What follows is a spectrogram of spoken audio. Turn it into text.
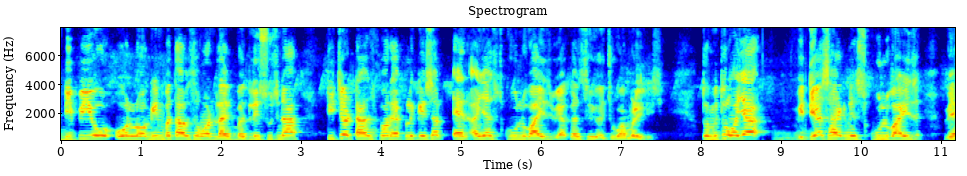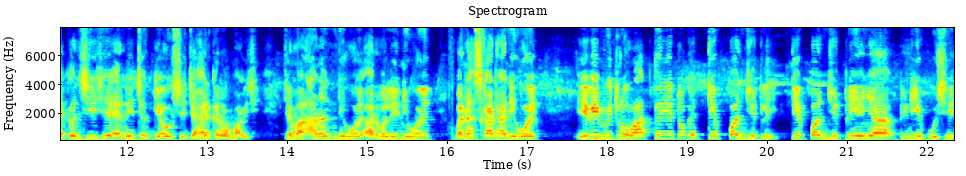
ડીપીઓ ઓ લોગિન બતાવશે ઓનલાઈન બદલી સૂચના ટીચર ટ્રાન્સફર એપ્લિકેશન એન્ડ અહીંયા સ્કૂલ વાઇઝ વેકન્સીઓ જોવા મળી રહી છે. તો મિત્રો અહીંયા વિદ્યા સહાયકને સ્કૂલ વાઇઝ વેકન્સી છે, એની જગ્યાઓ છે, જાહેર કરવામાં આવી છે. જેમાં આણંદની હોય, અરવલ્લીની હોય, બનાસકાંઠાની હોય, એવી મિત્રો વાત કરીએ તો કે ત્રેપન જેટલી ત્રેપન જેટલી અહીંયા પીડીએફો છે,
